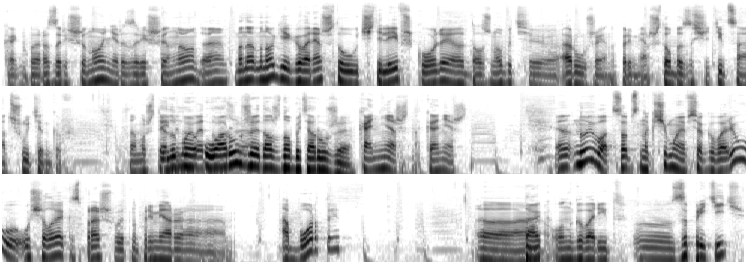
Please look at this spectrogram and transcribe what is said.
как бы разрешено, не разрешено, да. Мно- многие говорят, что у учителей в школе должно быть э, оружие, например, чтобы защититься от шутингов. Потому что Я думаю, у же- оружия должно быть оружие. Конечно, конечно. Э, Ну и вот, собственно, к чему я все говорю. У человека спрашивают, например, э, аборты. Э, Так. Он говорит э, запретить.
